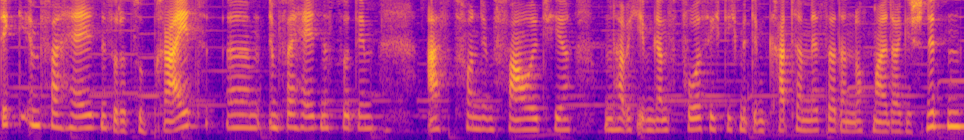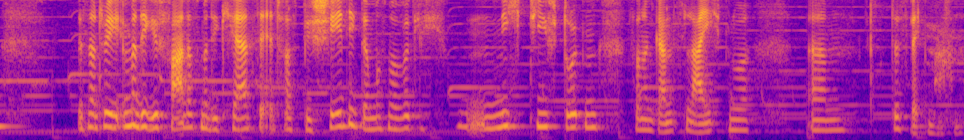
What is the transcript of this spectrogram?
dick im Verhältnis oder zu breit äh, im Verhältnis zu dem Ast von dem Faultier. Und dann habe ich eben ganz vorsichtig mit dem Cuttermesser dann nochmal da geschnitten, ist natürlich immer die Gefahr, dass man die Kerze etwas beschädigt. Da muss man wirklich nicht tief drücken, sondern ganz leicht nur ähm, das wegmachen.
